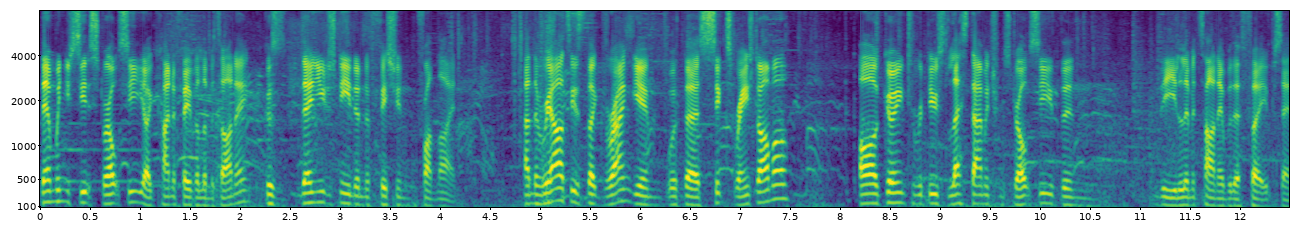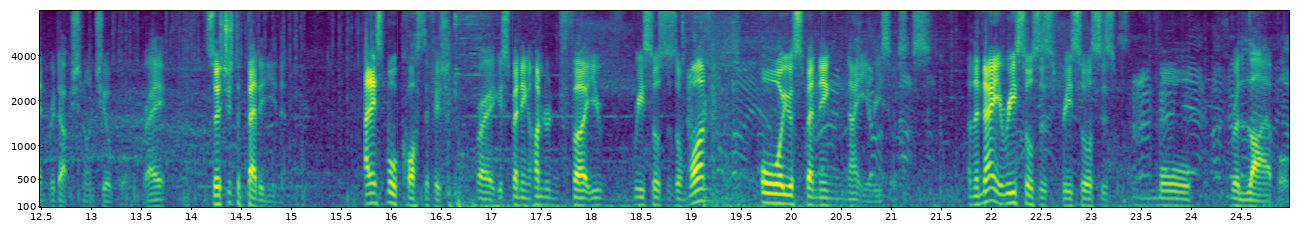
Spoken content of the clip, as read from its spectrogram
Then when you see it Streltsy, I kind of favor Limitanei, because then you just need an efficient front line. And the reality is like Varangian, with their six ranged armor, are going to reduce less damage from Streltsy than the Limitanei with a 30% reduction on shield wall, right? So it's just a better unit. And it's more cost efficient, right? You're spending 130 resources on one, or you're spending 90 resources. And the 90 resources resource is more reliable.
